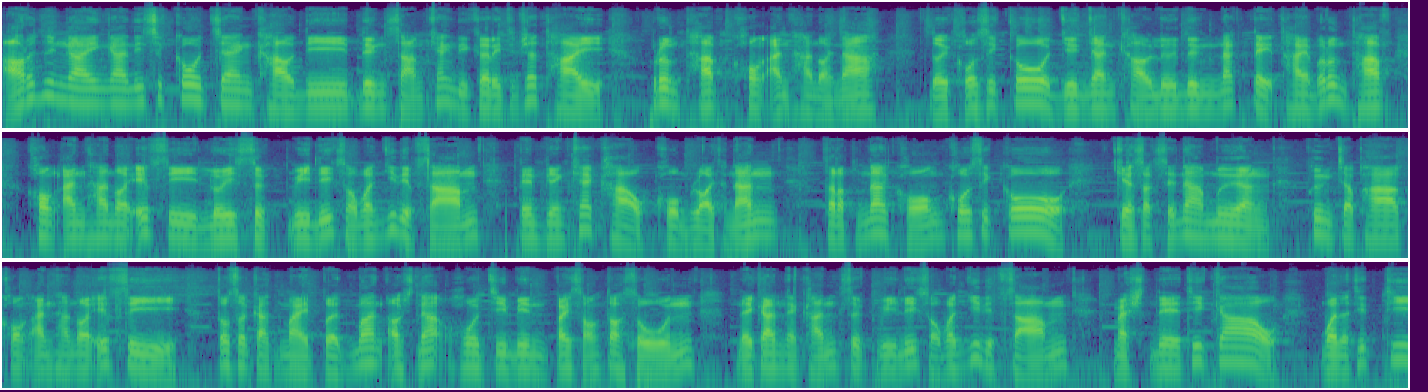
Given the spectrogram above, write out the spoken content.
เอาแล้วยังไงงานนี้ซิโก้แจ้งข่าวดีดึง 3 แข้งดีกรีทีมชาติไทย ร่วมทัพของอันฮานอยนะ โดยโคชซิโก้ยืนยันข่าวลือดึงนักเตะไทยมาร่วมทัพของอันฮานอย FC ลุยศึกวีลีก 2023 เป็นเพียงแค่ข่าวโคมลอยเท่านั้นสำหรับทางด้าของโคชซิโก้เกียรติศักดิ์เสนาเมือง เพิ่งจะพาของอันฮานอย FC ต้นสกัดใหม่เปิดบ้านเอาชนะโฮจิมินห์ไป 2 ต่อ 0 ในการแข่งขันศึกวีลีก 2023 แมตช์เดย์ที่ 9 วันอาทิตย์ที่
